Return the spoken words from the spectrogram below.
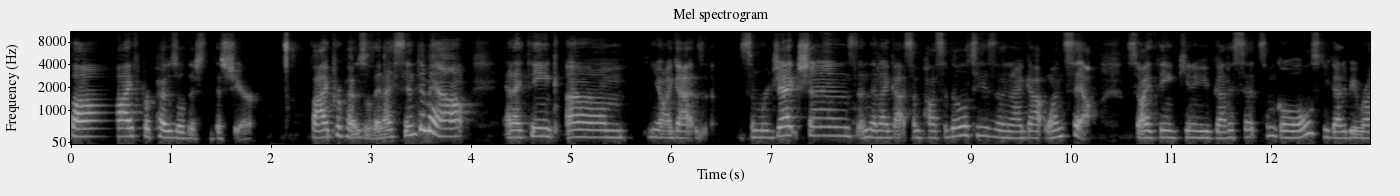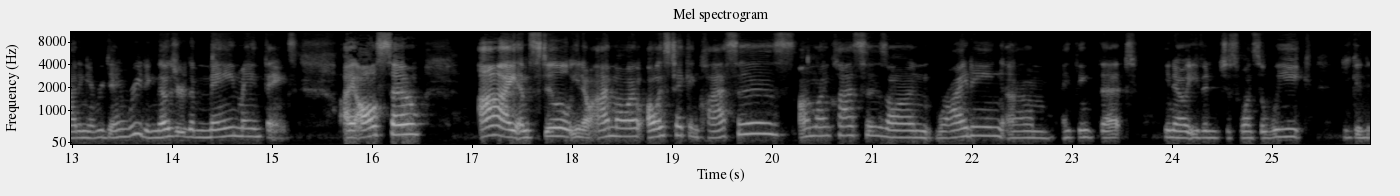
five proposals this this year five proposals and i sent them out and i think um you know i got some rejections and then i got some possibilities and then i got one sale. So i think you know you've got to set some goals you got to be writing every day and reading. Those are the main main things. I also i am still you know i'm always taking classes online classes on writing. Um, i think that you know even just once a week you can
